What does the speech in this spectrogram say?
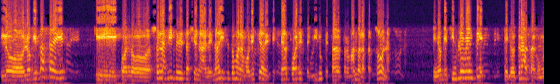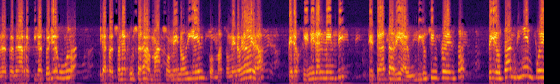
Lo, lo que pasa es que cuando son las gripes estacionales, nadie se toma la molestia de testear cuál es el virus que está enfermando a la persona, sino que simplemente se lo trata como una enfermedad respiratoria aguda y la persona cursará más o menos bien, con más o menos gravedad, pero generalmente se trata de algún virus influenza, pero también puede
